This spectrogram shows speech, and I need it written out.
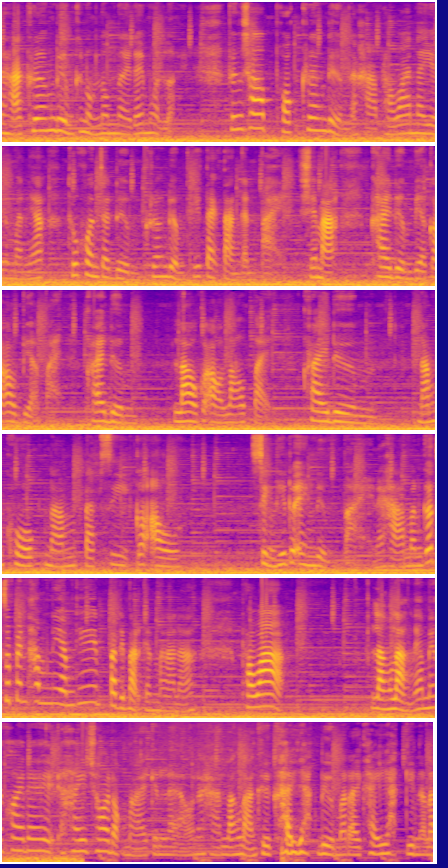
นะคะ เครื่องดื่มขนมนมเนยได้หมดเลยเพิ่งชอบพกเครื่องดื่มนะคะ เพราะว่าในเยอรมันเนี้ยทุกคนจะดื่มเครื่องดื่มที่แตกต่างกันไป ใช่ไหมใครดื่มเบียร์ก็เอาเบียร์ไป ใครดื่มเหล้าก็เอาเหล้าไป ใครดื่มน้ำโค้กน้ำเป๊ปซี่ก็เอา สิ่งที่ตัวเองดื่มไปนะคะ มันก็จะเป็นธรรมเนียมที่ปฏิบัติกันมานะ เพราะว่าหลังๆเนี่ยไม่ค่อยได้ให้ช่อดอกไม้กันแล้วนะคะ หลังๆ คือใครอยากดื่มอะไรใครอยากกินอะไร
